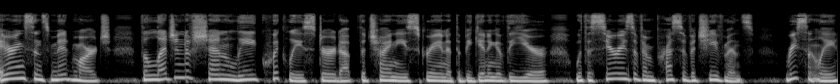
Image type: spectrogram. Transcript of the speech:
Airing since mid March, The Legend of Shen Li quickly stirred up the Chinese screen at the beginning of the year with a series of impressive achievements. Recently,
